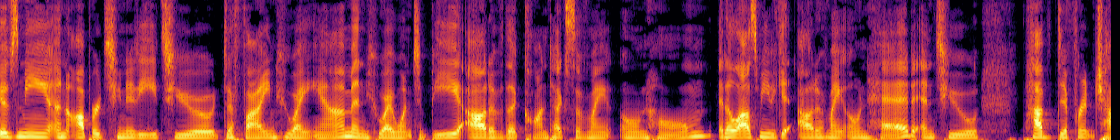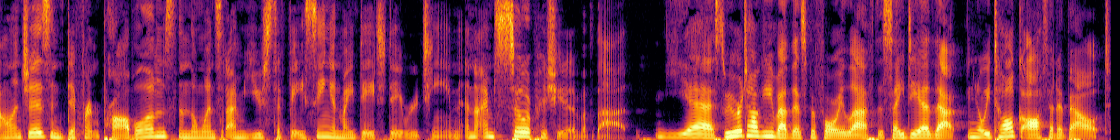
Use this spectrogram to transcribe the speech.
gives me an opportunity to define who I am and who I want to be out of the context of my own home. It allows me to get out of my own head and to have different challenges and different problems than the ones that I'm used to facing in my day to day routine. And I'm so appreciative of that. Yes, we were talking about this before we left. This idea that, you know, we talk often about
